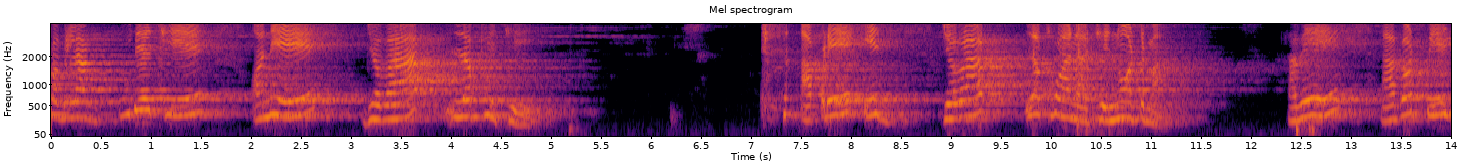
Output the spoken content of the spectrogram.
પગલાં કૂદે છે અને જવાબ લખે છે. આપણે એ જવાબ લખવાના છે નોટમાં. હવે આગળ પેજ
